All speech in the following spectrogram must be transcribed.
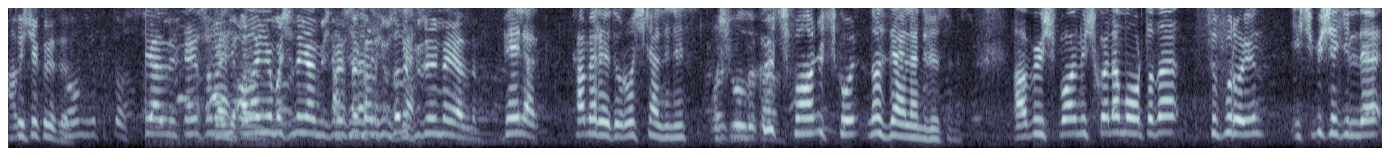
Abi, Teşekkür ederim. Doğum günü kutlu olsun. Geldik. En son. Alanya başına gelmiştim. En son kardeşimizle de kuzenimle geldim. Beyler kameraya doğru hoş geldiniz. Hoş bulduk 3 puan 3 gol nasıl değerlendiriyorsunuz? Abi 3 puan 3 gol ama ortada 0 oyun. Hiçbir şekilde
